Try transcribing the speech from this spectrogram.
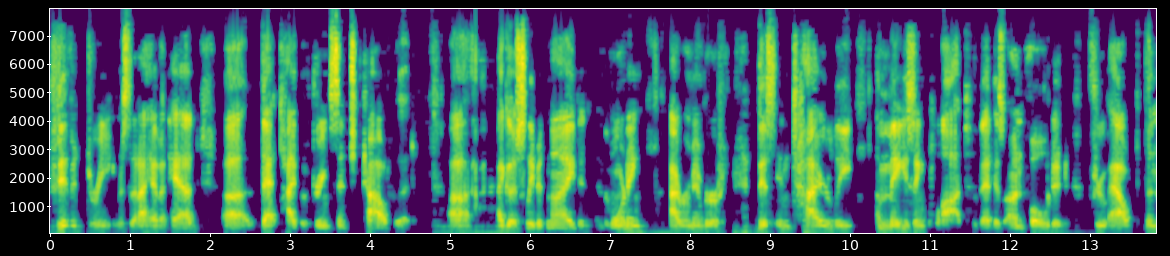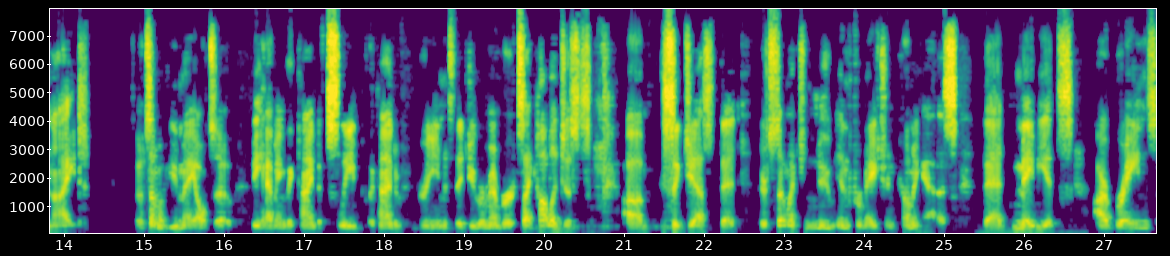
vivid dreams that I haven't had uh, that type of dream since childhood. Uh, I go to sleep at night, and in the morning, I remember this entirely amazing plot that has unfolded throughout the night. So some of you may also be having the kind of sleep, the kind of dreams that you remember. Psychologists um, suggest that there's so much new information coming at us that maybe it's our brains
